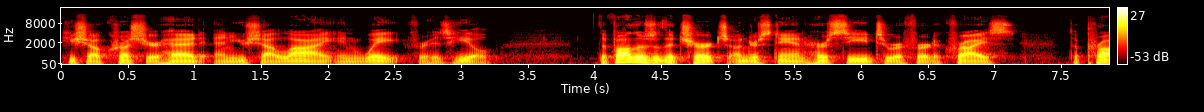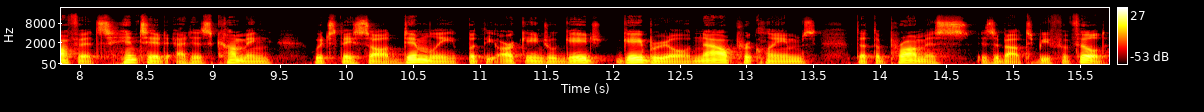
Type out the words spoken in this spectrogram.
He shall crush your head, and you shall lie in wait for his heel. The fathers of the church understand her seed to refer to Christ. The prophets hinted at his coming, which they saw dimly, but the archangel Gabriel now proclaims that the promise is about to be fulfilled.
